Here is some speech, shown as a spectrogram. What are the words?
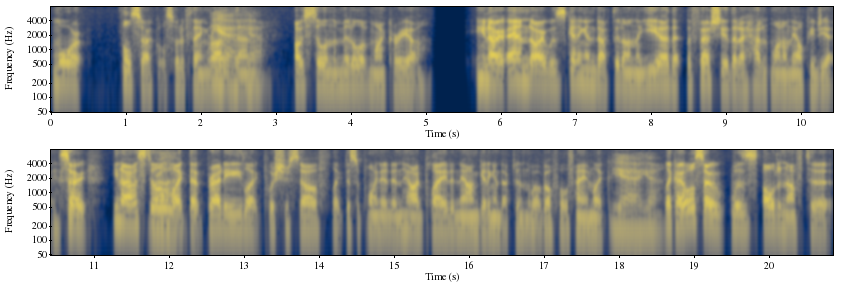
more full circle sort of thing, rather yeah, than yeah. I was still in the middle of my career. You know, and I was getting inducted on a year that the first year that I hadn't won on the LPGA. So, you know, I was still Right. like that bratty, like push yourself, like disappointed in how I'd played, and now I'm getting inducted in the World Golf Hall of Fame. Like, Yeah, yeah. like I also was old enough to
